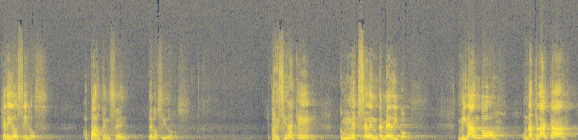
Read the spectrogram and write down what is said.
queridos hijos, apártense de los ídolos. Pareciera que como un excelente médico, mirando una placa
